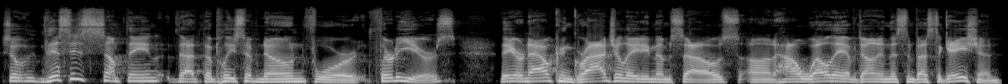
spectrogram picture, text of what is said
So this is something that the police have known for 30 years. They are now congratulating themselves on how well they have done in this investigation.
